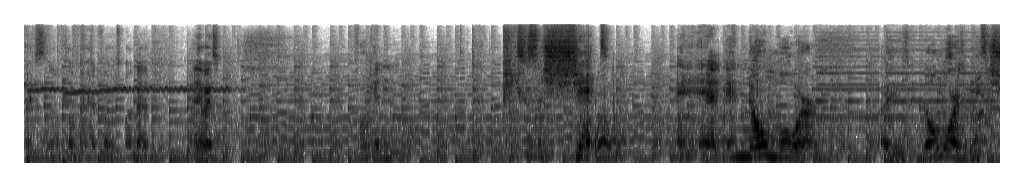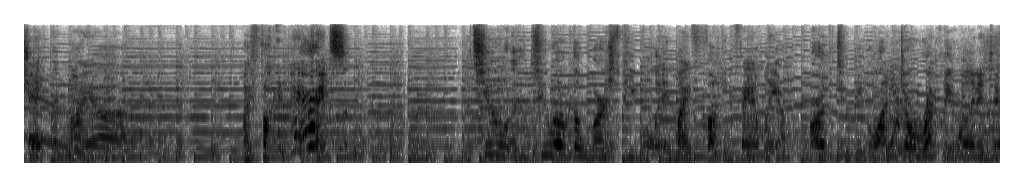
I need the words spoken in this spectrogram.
Accidentally unplugged my headphones. My bad. Anyways, fucking pieces of shit, and and, and no more, is no more is a piece of shit than my uh my fucking parents. The two two of the worst people in my fucking family are, are the two people I'm directly related to.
